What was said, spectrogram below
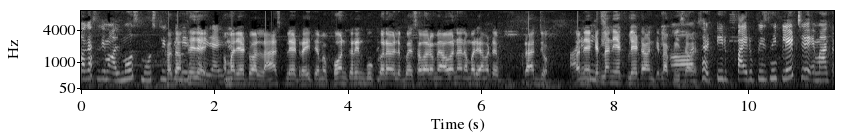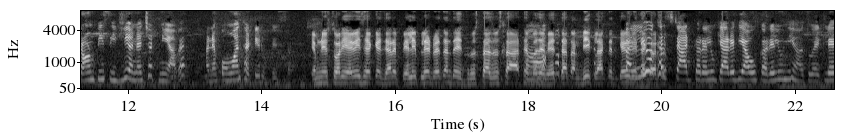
વાગ્યા સુધીમાં ઓલમોસ્ટ મોસ્ટલી ખતમ થઈ જાય. અમારી આટો લાસ્ટ પ્લેટ રહી હતી. અમે ફોન કરીને બુક કરાવેલો ભાઈ સવારે અમે આવવાના અમારે આ માટે રાખજો. અને કેટલાની એક પ્લેટ આવે કેટલા પીસ આવે? થર્ટી ફાઈવ રૂપીઝની પ્લેટ છે એમાં ત્રણ પીસ ઇડલી અને ચટણી આવે અને પૌવા થર્ટી રૂપીઝ છે એમની સ્ટોરી એવી છે કે જ્યારે પહેલી પ્લેટ વેચતા ને તો ધ્રુસતા ધ્રુસતા હાથે બધે વેચતા હતા બીક લાગતી કેવી રીતે પહેલી સ્ટાર્ટ કરેલું ક્યારે બી આવું કરેલું નહીં હતું એટલે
